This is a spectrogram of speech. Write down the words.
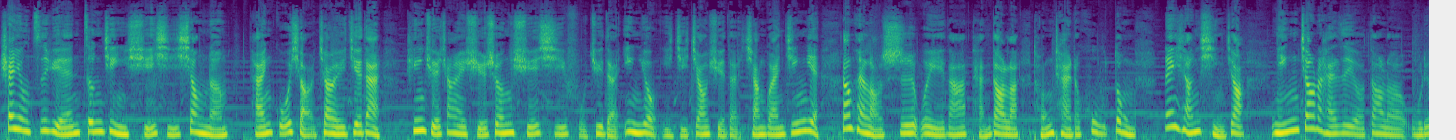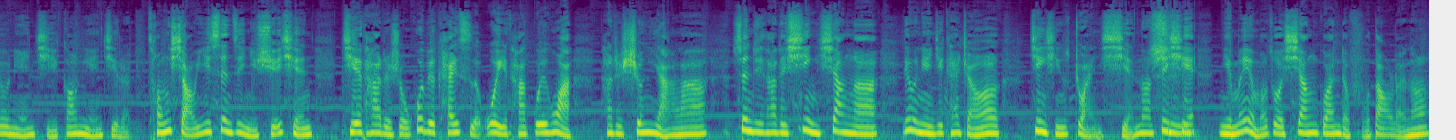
善用资源增进学习效能，谈国小教育阶段听觉障碍学生学习辅具的应用以及教学的相关经验。刚才老师为大家谈到了同台的互动，那想请教您教的孩子有到了五六年级、高年级了，从小一甚至你学前接他的时候，会不会？开始为他规划他的生涯啦，甚至他的性向啊。六年级开始要进行转衔呢，这些你们有没有做相关的辅导了呢？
